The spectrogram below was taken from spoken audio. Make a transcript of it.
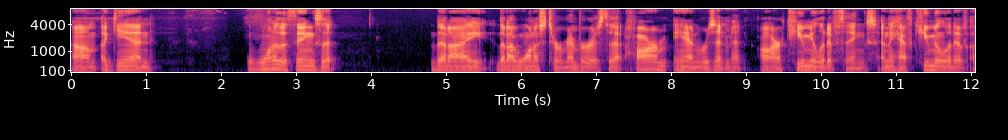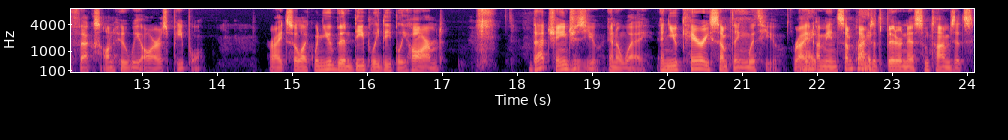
um, again, one of the things that that I that I want us to remember is that harm and resentment are cumulative things and they have cumulative effects on who we are as people right? So, like when you've been deeply, deeply harmed, that changes you in a way, and you carry something with you, right? right. I mean, sometimes right. it's bitterness, sometimes it's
